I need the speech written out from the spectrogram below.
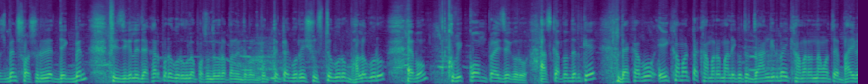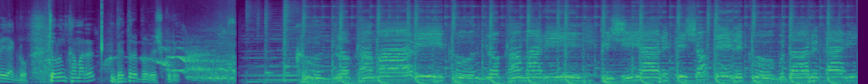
আসবেন, সশরীরে দেখবেন ফিজিক্যালি দেখার পরে গরুগুলো পছন্দ করে আপনারা নিতে পারবেন। প্রত্যেকটা গরুই সুস্থ গরু, ভালো গরু এবং খুবই কম প্রাইজে গরু। আজকে আপনাদেরকে দেখাবো এই খামারটা, খামারের মালিক হচ্ছে জাহাঙ্গীর ভাই, খামারের নাম হচ্ছে ভাই ভাই এগ্রো চলুন খামারের ভেতরে প্রবেশ করি। খামারি খুব দরকারি।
